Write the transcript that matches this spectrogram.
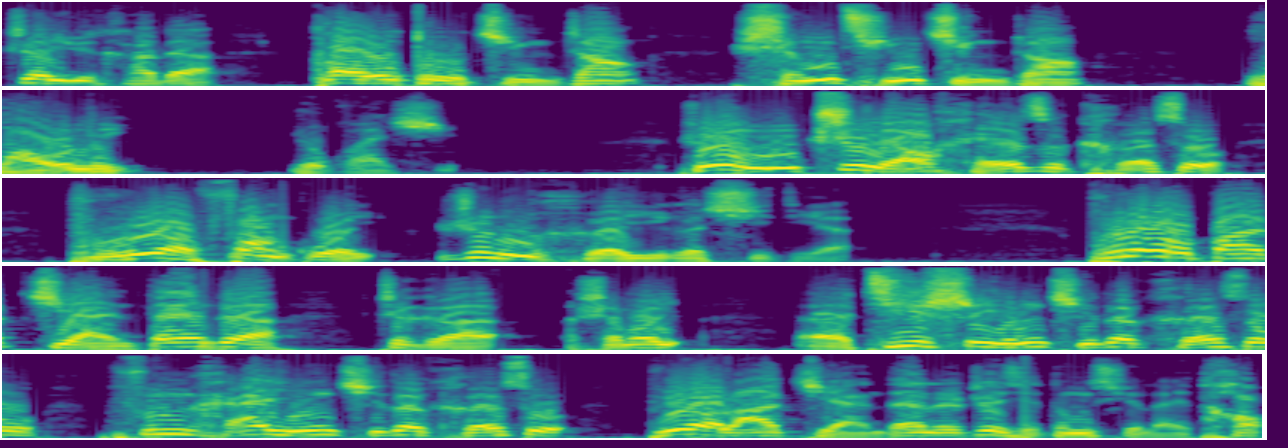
这与他的高度紧张、神情紧张、劳累有关系。所以我们治疗孩子咳嗽，不要放过任何一个细节，不要把简单的这个什么呃积食引起的咳嗽、风寒引起的咳嗽，不要拿简单的这些东西来套。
